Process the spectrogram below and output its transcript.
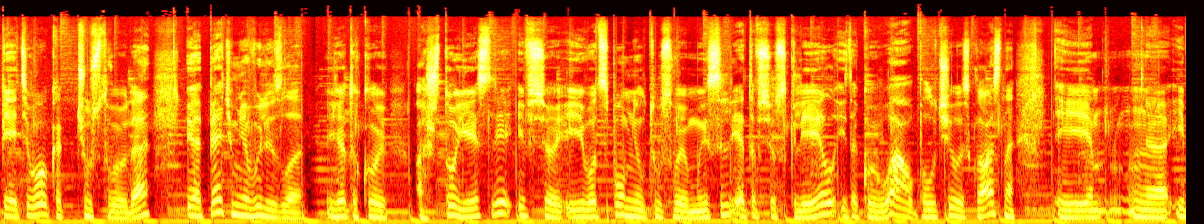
петь его, как чувствую, да, и опять у меня вылезло. Я такой, а что если? И все. И вот вспомнил ту свою мысль, это все склеил, и такой, вау, получилось классно. И, э, и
